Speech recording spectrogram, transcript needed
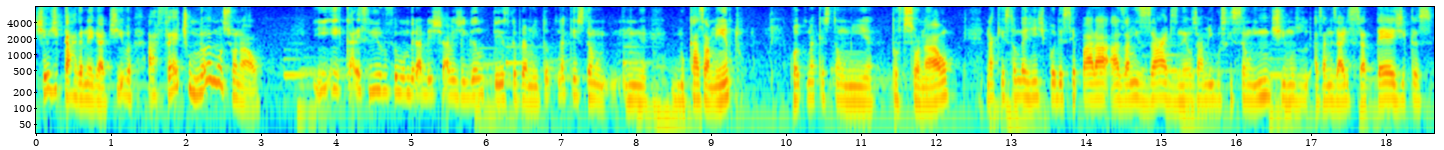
cheio de carga negativa, afete o meu emocional. E, e, cara, esse livro foi uma virada de chave gigantesca para mim, tanto na questão minha do casamento, quanto na questão minha profissional, na questão da gente poder separar as amizades, né, os amigos que são íntimos, as amizades estratégicas,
